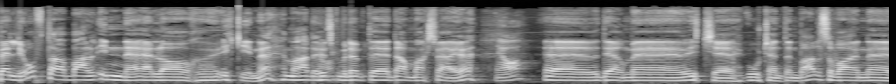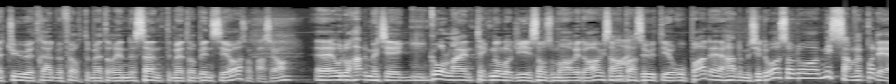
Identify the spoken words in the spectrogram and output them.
veldig ofte ball inne eller ikke inne. Vi hadde, husker vi dømte Danmark-Sverige. ja. Eh, der vi ikke godkjente en ball, så var en eh, 20-30-40 meter inn, centimeter på innsida. Såpass, ja. Eh, og da hadde vi ikke goal line technology sånn som vi har i dag. Altså ute i Europa. Det hadde vi ikke da, så da missa vi på det.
